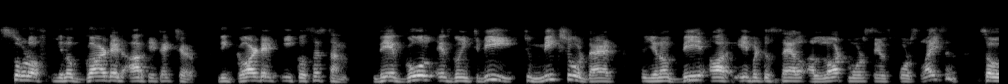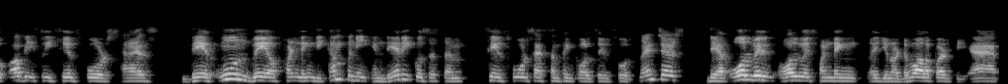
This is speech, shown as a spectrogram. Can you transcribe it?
sort of, you know, guarded architecture, the guarded ecosystem. Their goal is going to be to make sure that you know they are able to sell a lot more salesforce license. So obviously salesforce has their own way of funding the company in their ecosystem. Salesforce has something called salesforce ventures. They are always always funding you know developers the apps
